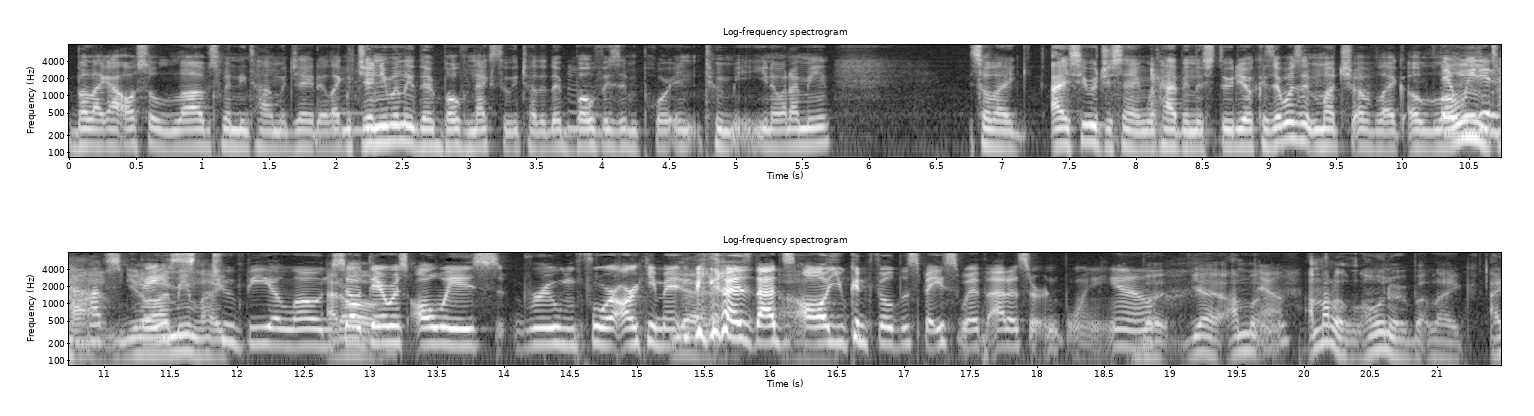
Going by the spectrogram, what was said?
But like I also love spending time with Jada. Like Mhm. genuinely, they're both next to each other. They're both Mhm. as important to me. You know what I mean? So like I see what you're saying with having the studio because there wasn't much of like alone that we didn't time. have space you know what I mean? Like to be alone. So there was always room for argument Yeah. because that's all Um, you can fill the space with at a certain point, you know? But yeah, I'm a, yeah. I'm not a loner, but like I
